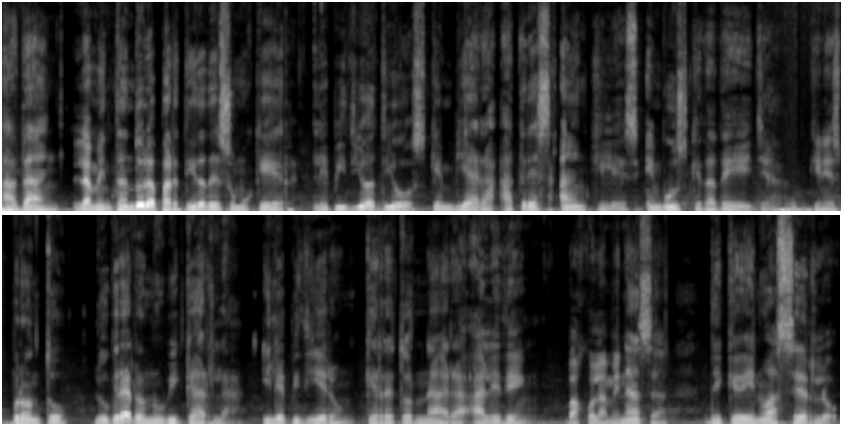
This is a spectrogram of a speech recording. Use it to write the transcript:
Adán, lamentando la partida de su mujer, le pidió a Dios que enviara a tres ángeles en búsqueda de ella, quienes pronto lograron ubicarla y le pidieron que retornara al Edén, bajo la amenaza de que de no hacerlo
